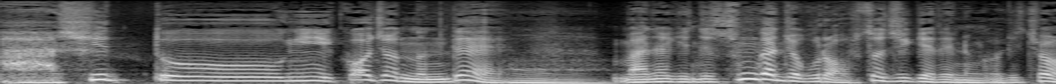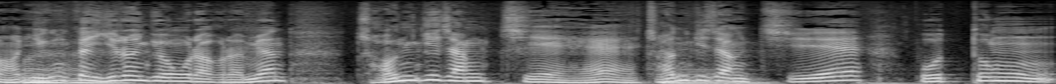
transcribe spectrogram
아, 시동이 꺼졌는데 어. 만약에 이제 순간적으로 없어지게 되는 거겠죠. 네. 그러니까 이런 경우라 그러면 전기 장치에 네. 전기 장치에 보통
